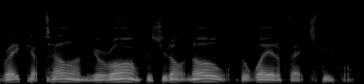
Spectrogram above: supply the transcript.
Ray kept telling him, You're wrong because you don't know the way it affects people.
